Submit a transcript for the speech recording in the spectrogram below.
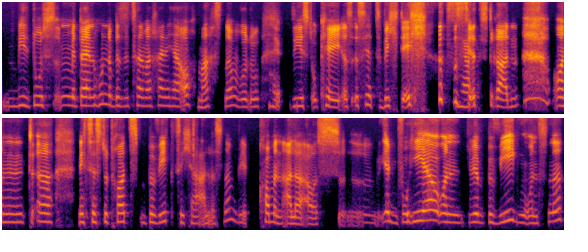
wie du es mit deinen Hundebesitzern wahrscheinlich ja auch machst, ne? wo du ja. siehst, okay, es ist jetzt wichtig, es ist ja. jetzt dran. Und äh, nichtsdestotrotz bewegt sich ja alles. Ne? Wir kommen alle aus äh, irgendwo her und wir bewegen uns ne?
